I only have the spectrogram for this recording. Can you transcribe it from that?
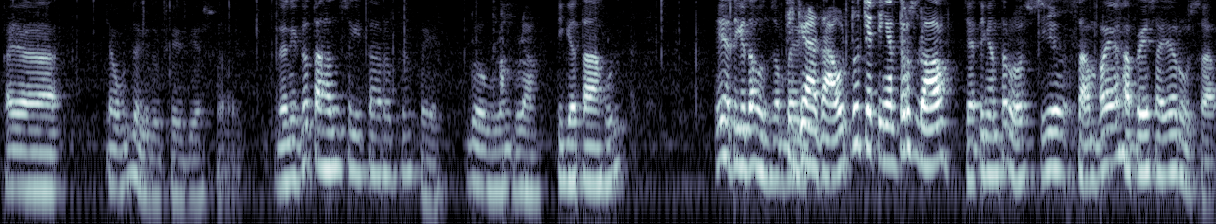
kayak ya udah gitu kayak biasa dan itu tahan sekitar berapa ya Dua bulan pulang. tiga tahun iya tiga tahun sampai Tiga tahun tuh chattingan terus dong. chattingan terus Iya. sampai HP saya rusak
